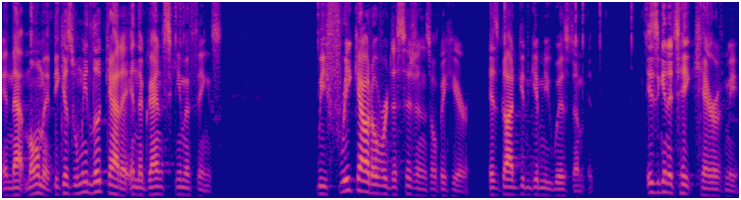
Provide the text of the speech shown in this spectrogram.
in that moment. Because when we look at it in the grand scheme of things, we freak out over decisions over here. Is God going to give me wisdom? Is He going to take care of me?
